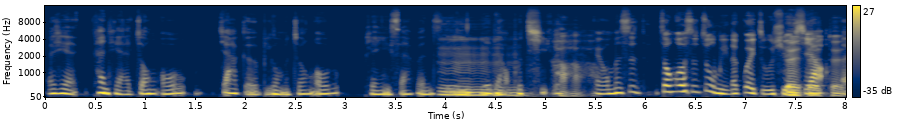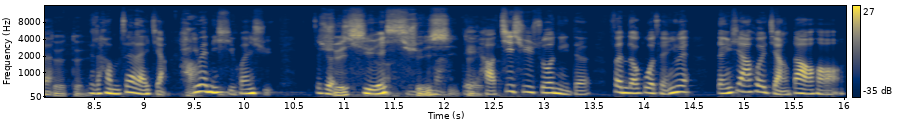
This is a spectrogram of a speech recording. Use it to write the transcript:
而且看起来中欧价格比我们中欧便宜三分之一，也了不起。好好好，我们是中欧是著名的贵族学校，对对对。然后我们再来讲，因为你喜欢学这个学习学习，对，好，继续说你的奋斗过程，因为等一下会讲到哈。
